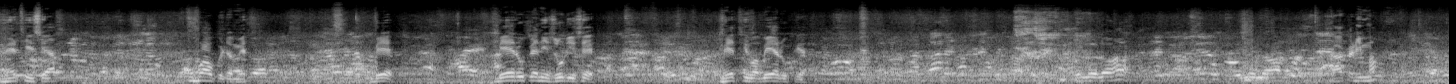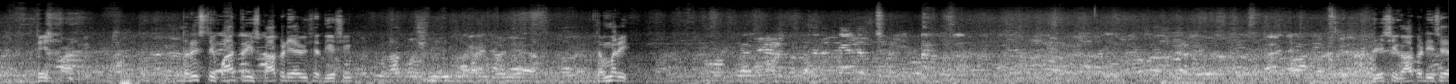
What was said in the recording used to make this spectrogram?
મેથી છે આ. શું ભાવ મેથી બે. બે રૂપિયાની જોડી છે. મેથીમાં બે રૂપિયા. કાકડીમાં? ત્રીસથી પાંત્રીસ કાકડી આવી છે દેશી. તમારી? દેશી કાકડી છે.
